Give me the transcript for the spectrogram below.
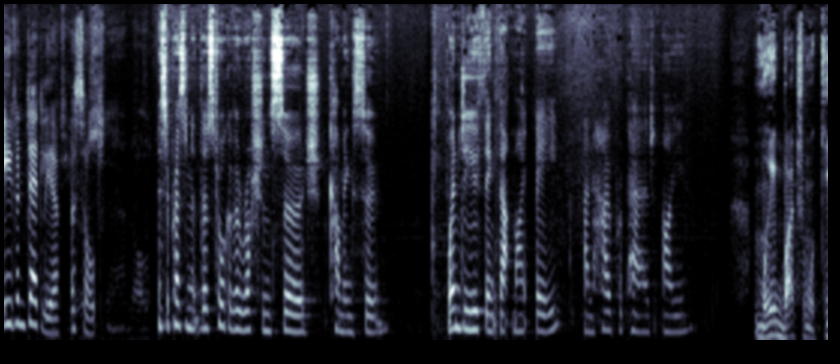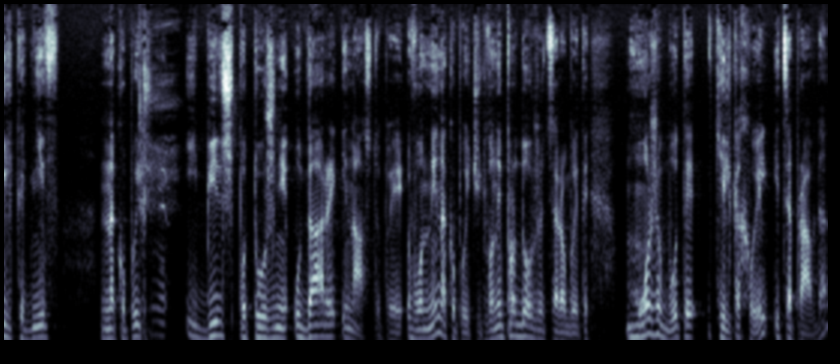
even deadlier assault. Mr. President, there's talk of a Russian surge coming soon. When do you think that might be, and how prepared are you? Ми бачимо кілька днів накопичення і більш потужні удари і наступи. Вони накопичують, вони продовжують це робити. Може бути кілька хвиль, і це правда.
